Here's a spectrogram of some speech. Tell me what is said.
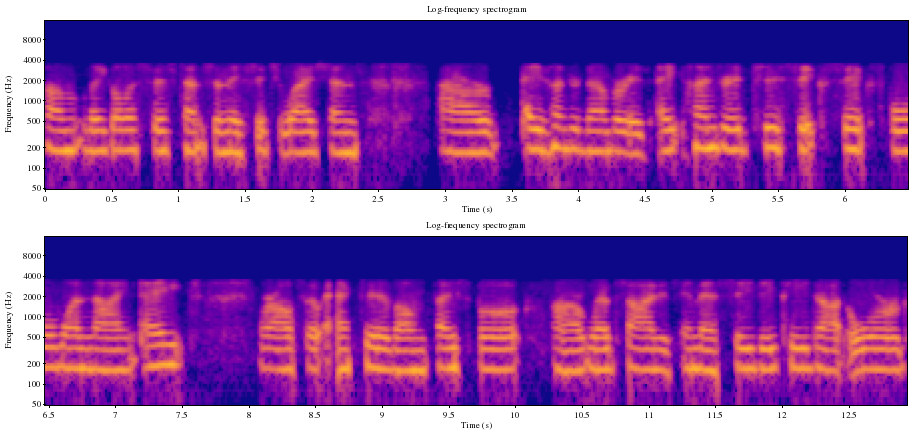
some legal assistance in these situations. Our 800 number is 800 266 4198. We're also active on Facebook. Our website is mscvp.org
